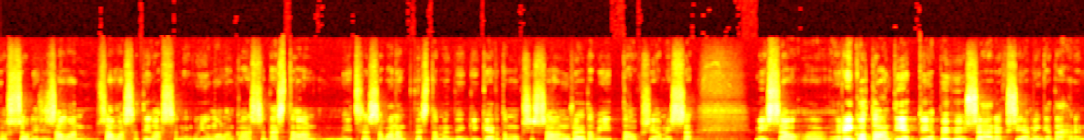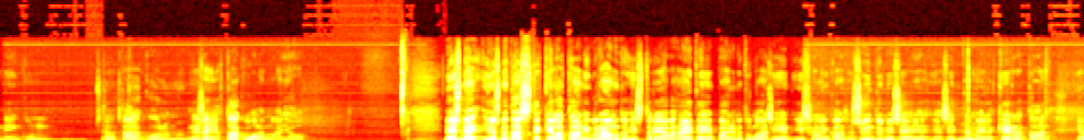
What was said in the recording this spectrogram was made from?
jos se olisi saman, samassa tilassa niin kuin Jumalan kanssa. Tästä on itse asiassa vanhan testamentinkin kertomuksissa on useita viittauksia, missä, missä rikotaan tiettyjä pyhyyssäädöksiä, minkä tähden niin kuin, se tuota, johtaa kuolemaan. No, se johtaa kuolemaan, joo. No jos me, jos me taas sitten kelataan niin raamatun historiaa vähän eteenpäin, niin me tullaan siihen Israelin kansan syntymiseen ja, ja sitten mm. meille kerrotaan... Ja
